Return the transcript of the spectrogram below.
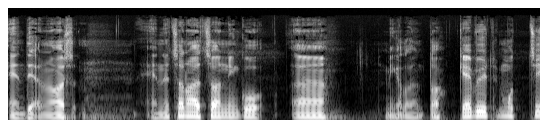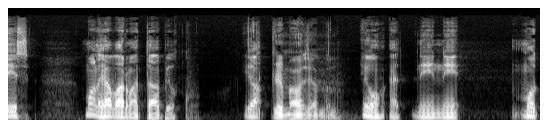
en tiedä, no ois, en nyt sano, että se on niinku, öö, mikä toi nyt on, kevyt, mutta siis mä olin ihan varma, että tää on pilkku. Kyllä mä olisin antanut. Joo, et niin, niin, mut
